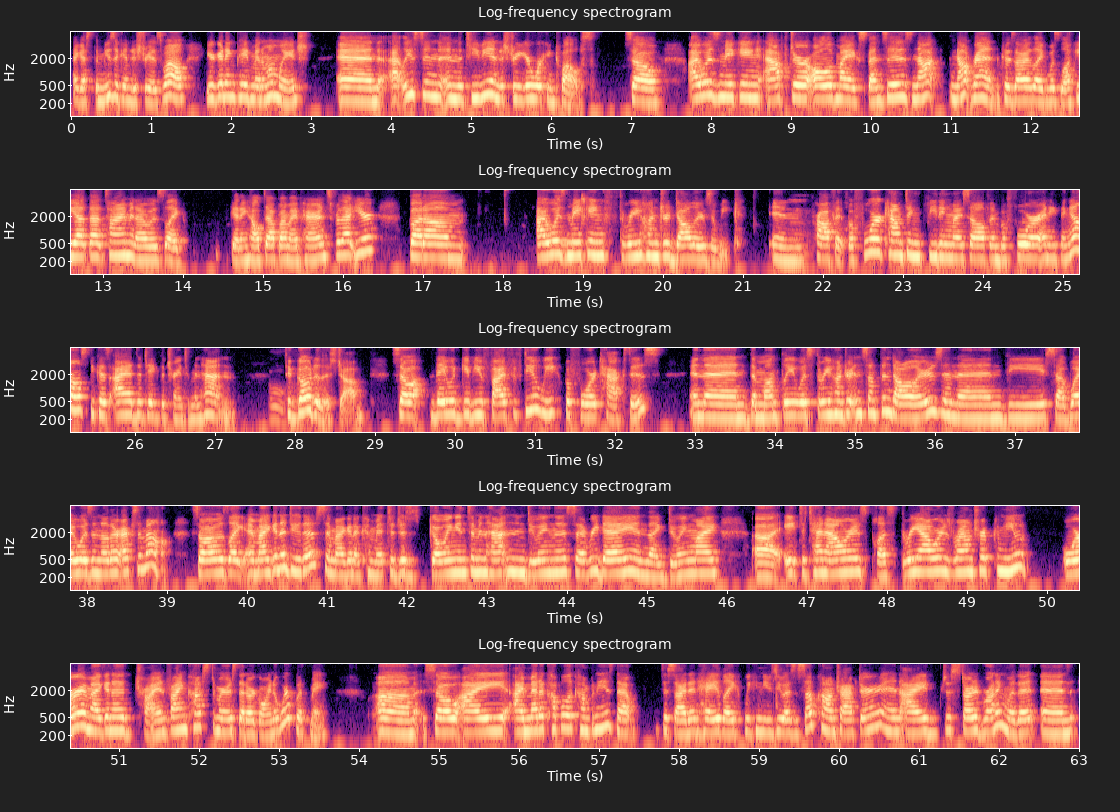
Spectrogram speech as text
I guess the music industry as well. You're getting paid minimum wage. And at least in, in the TV industry, you're working 12s. So I was making after all of my expenses, not not rent because I like was lucky at that time and I was like getting helped out by my parents for that year, but um I was making $300 a week in Mm. profit before counting feeding myself and before anything else because I had to take the train to Manhattan Ooh. to go to this job. So they would give you 550 a week before taxes And then the monthly was 300 and something dollars. And then the subway was another X amount. So I was like, am I going to do this? Am I going to commit to just going into Manhattan and doing this every day and like doing my uh, eight to 10 hours plus three hours round trip commute? Or am I going to try and find customers that are going to work with me? Um, so I I met a couple of companies that decided, hey, like we can use you as a subcontractor, and I just started running with it and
